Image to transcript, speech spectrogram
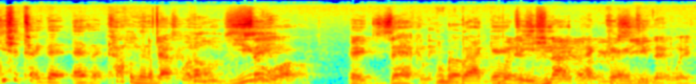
you should take that as a compliment about that's what who I'm you saying. are. Exactly. Bro. But I guarantee you, it's she not did. gonna I be guarantee. received that way.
